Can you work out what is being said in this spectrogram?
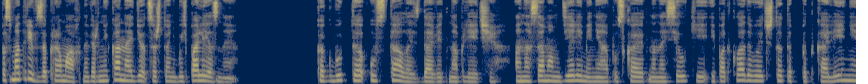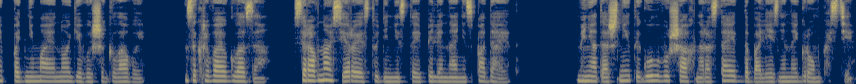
Посмотри в закромах, наверняка найдется что-нибудь полезное». Как будто усталость давит на плечи, а на самом деле меня опускают на носилки и подкладывают что-то под колени, поднимая ноги выше головы. Закрываю глаза. Все равно серая студенистая пелена не спадает. Меня тошнит, и гул в ушах нарастает до болезненной громкости.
